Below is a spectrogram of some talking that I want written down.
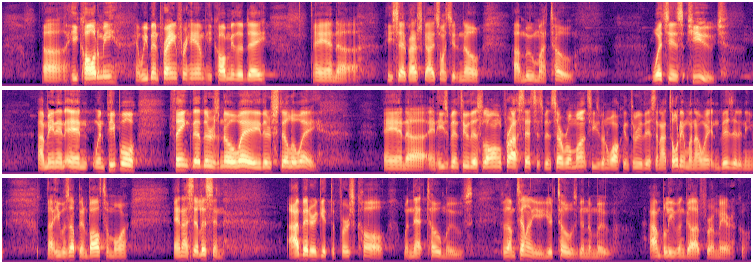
Uh, he called me, and we've been praying for him. He called me the other day, and uh, he said, Pastor Scott, I just want you to know I moved my toe, which is huge. I mean, and, and when people think that there's no way, there's still a way. And, uh, and he's been through this long process. It's been several months he's been walking through this. And I told him when I went and visited him, uh, he was up in Baltimore. And I said, listen, I better get the first call when that toe moves. Because I'm telling you, your toe is going to move. I'm believing God for a miracle.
